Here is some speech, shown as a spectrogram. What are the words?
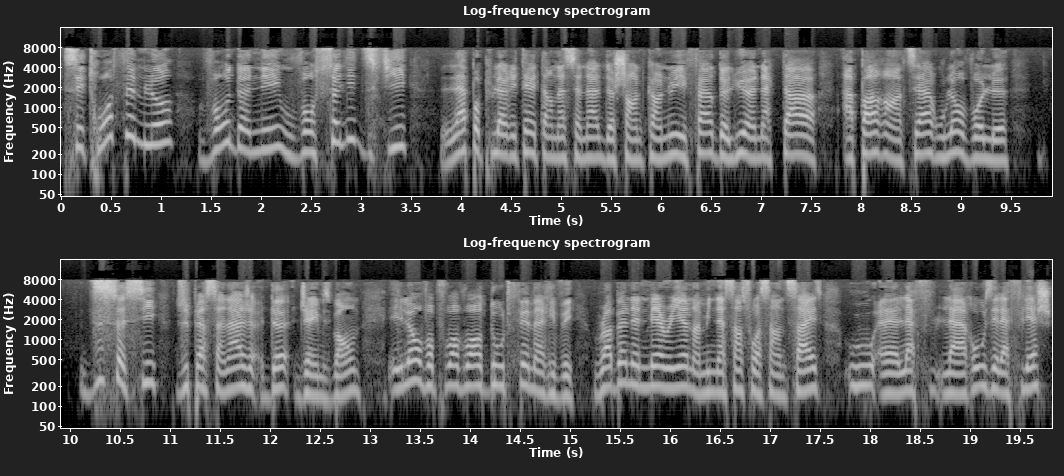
Ces trois films-là vont donner ou vont solidifier la popularité internationale de Sean Connery et faire de lui un acteur à part entière où là, on va le dissocié du personnage de James Bond. Et là, on va pouvoir voir d'autres films arriver. Robin and Marion en 1976 ou euh, la, la, Rose et la Flèche,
